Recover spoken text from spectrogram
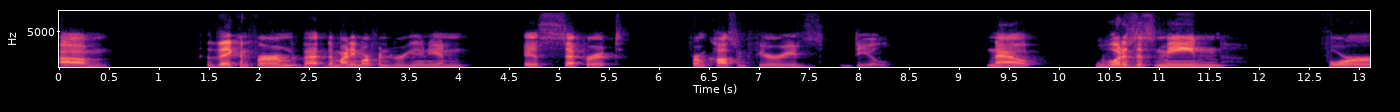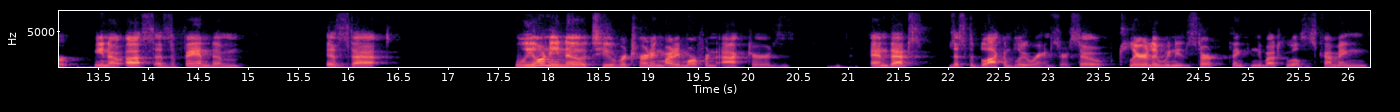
Um, they confirmed that the Mighty Morphin reunion is separate from Cosmic Fury's deal. Now, what does this mean for you know us as a fandom? Is that we only know two returning Mighty Morphin actors, and that's just the Black and Blue Ranger. So clearly, we need to start thinking about who else is coming.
